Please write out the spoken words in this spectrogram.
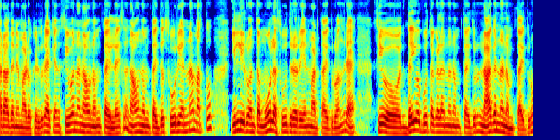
ಆರಾಧನೆ ಮಾಡೋಕೆ ಹೇಳಿದರು. ಯಾಕೆಂದರೆ ಶಿವನ ನಾವು ನಂಬ್ತಾ ಇಲ್ಲ. ಇದು ನಾವು ನಂಬ್ತಾ ಇದ್ದು ಸೂರ್ಯನ ಮತ್ತು ಇಲ್ಲಿರುವಂಥ ಮೂಲ ಸೂದ್ರರು ಏನು ಮಾಡ್ತಾಯಿದ್ರು ಅಂದರೆ ಶಿವ ದೈವಭೂತಗಳನ್ನು ನಂಬ್ತಾ ಇದ್ದರು ನಾಗನ್ನ ನಂಬ್ತಾ ಇದ್ದರು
